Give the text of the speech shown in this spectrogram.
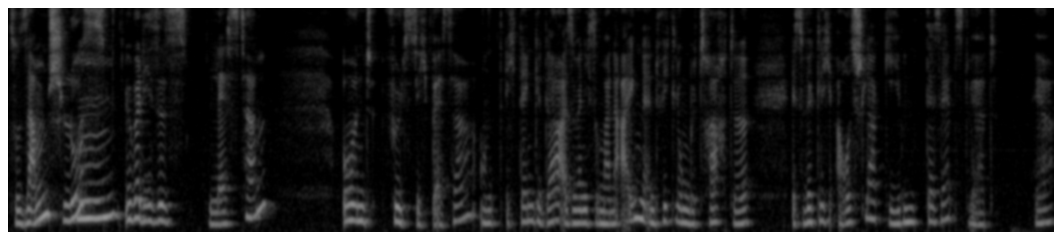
Zusammenschluss mhm. über dieses lästern und fühlst dich besser. Und ich denke da, also wenn ich so meine eigene Entwicklung betrachte, ist wirklich ausschlaggebend der Selbstwert. Ja?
